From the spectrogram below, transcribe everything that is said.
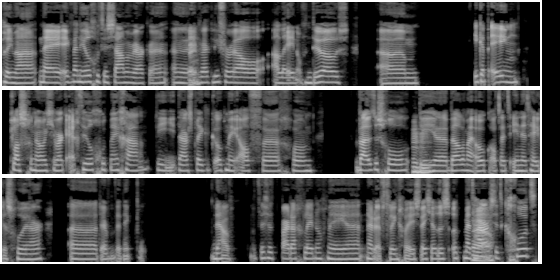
prima. Nee, ik ben heel goed in samenwerken. Uh, Ik werk liever wel alleen of in duo's. Um, ik heb één klasgenootje waar ik echt heel goed mee ga. Die, daar spreek ik ook mee af, uh, gewoon buitenschool. Mm Die belde mij ook altijd in het hele schooljaar. daar ben ik nou, dat is het een paar dagen geleden nog mee uh, naar de Efteling geweest, weet je. Dus met haar zit ik goed.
